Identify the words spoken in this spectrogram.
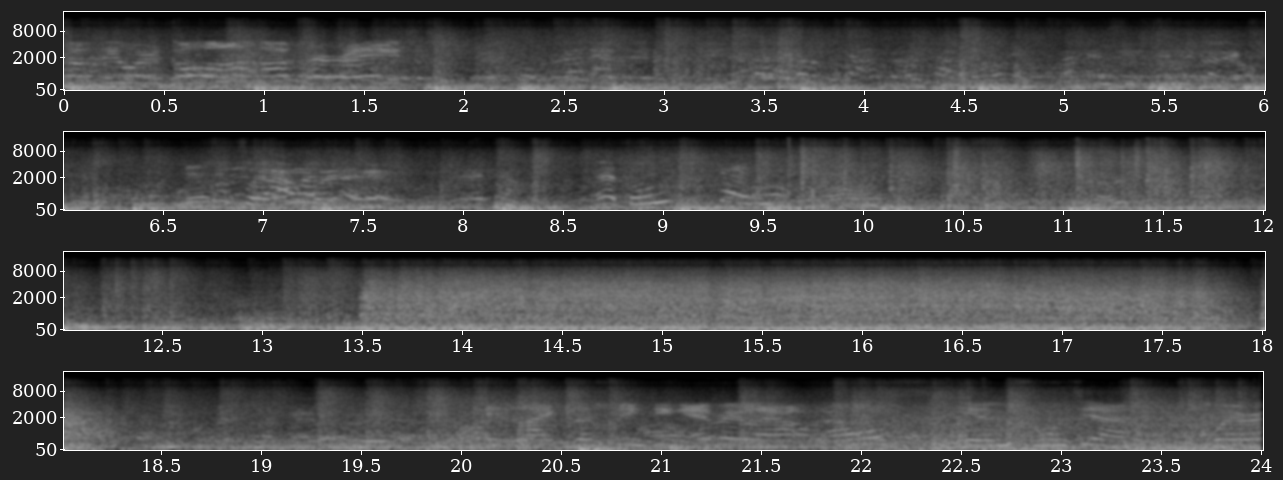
So they will go on a parade. It's like the thinking everywhere else in Fujian. Wherever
